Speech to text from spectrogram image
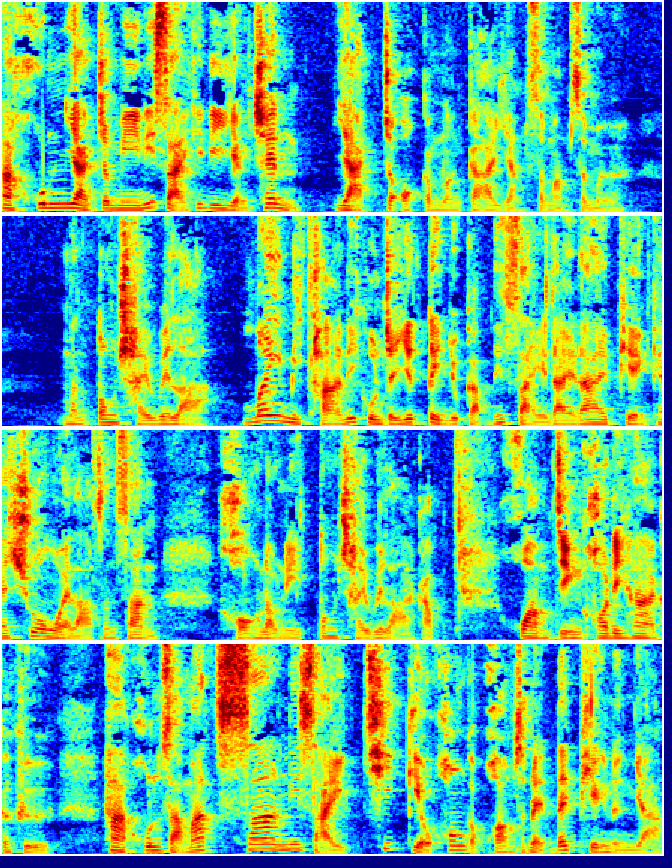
หากคุณอยากจะมีนิสัยที่ดีอย่างเช่น อยากจะออกกำลังกายอย่างสม่ำเสมอ มันต้องใช้เวลาไม่มีทางที่คุณจะยึดติดอยู่กับนิสัยใดได้ เพียงแค่ช่วงเวลาสั้นๆ ของเหล่านี้ต้องใช้เวลาครับ ความจริงข้อที่ 5 ก็คือ หากคุณสามารถสร้างนิสัยที่เกี่ยวข้องกับความสำเร็จได้เพียงหนึ่งอย่าง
